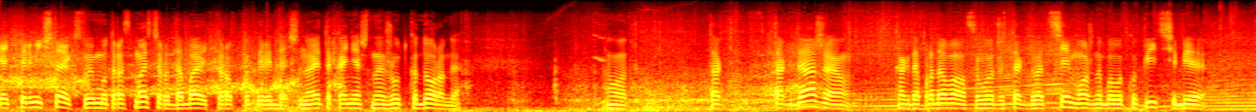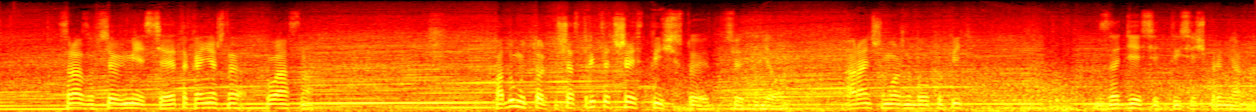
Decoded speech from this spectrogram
Я теперь мечтаю к своему трансмастеру добавить коробку передач. Но это, конечно, жутко дорого. Вот. Так, тогда же, когда продавался Logitech 27, можно было купить себе сразу все вместе. Это, конечно, классно. Подумать только, сейчас 36 тысяч стоит все это дело. А раньше можно было купить за 10 тысяч примерно.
